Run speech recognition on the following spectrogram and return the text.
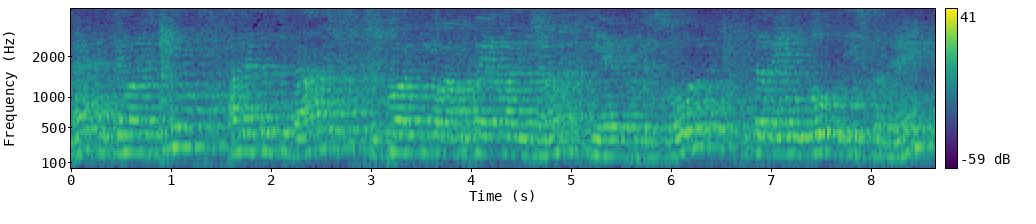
né? porque nós vimos a necessidade, eu estou aqui com a companheira Marijane, que é professora, e também lutou por isso também,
